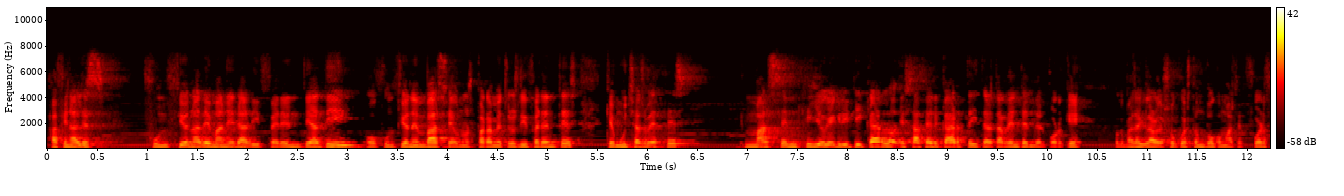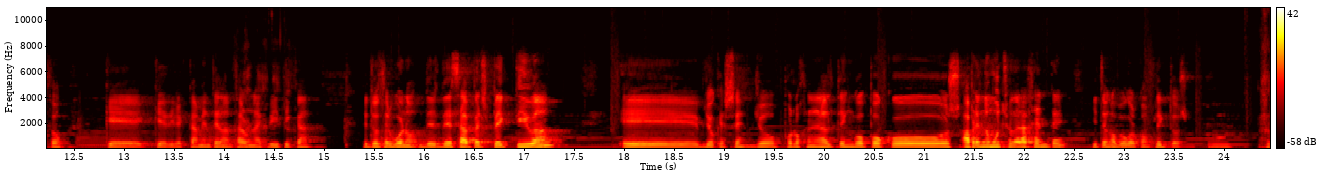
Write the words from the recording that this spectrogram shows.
al final es, funciona de manera diferente a ti o funciona en base a unos parámetros diferentes que muchas veces más sencillo que criticarlo es acercarte y tratar de entender por qué. Lo que pasa es que, claro, eso cuesta un poco más de esfuerzo que, directamente lanzar una crítica. Entonces, bueno, desde esa perspectiva, eh, yo qué sé, yo por lo general tengo pocos. Aprendo mucho de la gente y tengo pocos conflictos.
